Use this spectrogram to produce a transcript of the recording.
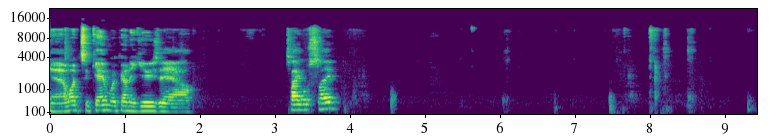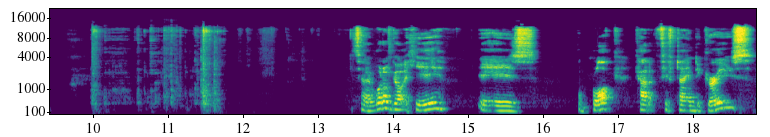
Now, once again, we're going to use our table sled. So what I've got here is a block cut at 15 degrees.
